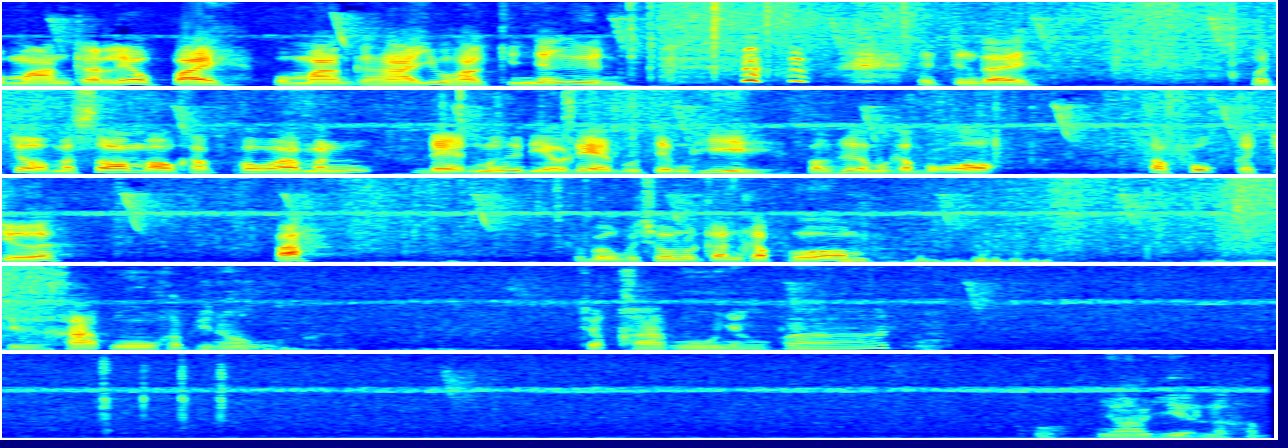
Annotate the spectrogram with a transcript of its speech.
ประมาณกันแล้วไปประมาณก็หาอยู่หากินอย่างอื่นเฮ็ดจังใดมาเจาะมาซ้อมเอาครับ เพราะว่ามันแดดมือเดียวแดดบ่เต็มที่บางเทื่อมันก็บ่ออก ถ้าฟุกก็เจอปะไปเบิ่งไปชมกันครับผมเจอคราบงูครับพี่น้องเจะคราบงูอย่างฟาดโอ้ยาวเหยียดแล้วครับ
